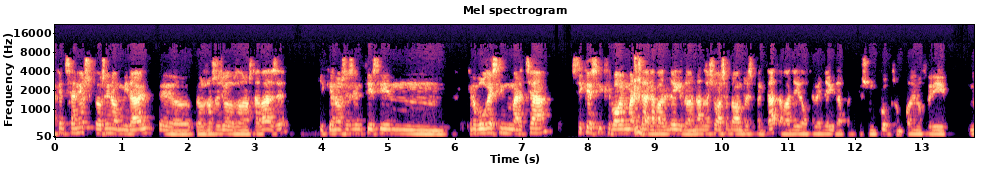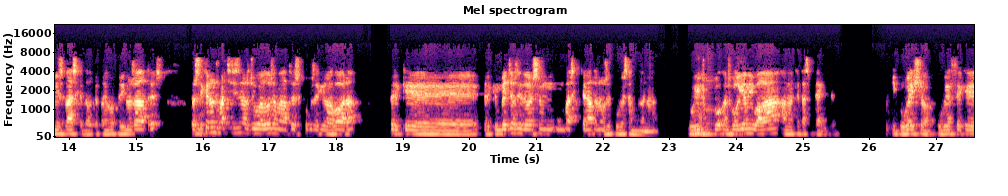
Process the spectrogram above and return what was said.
aquests sèniors fossin el mirall pel, pels nostres jugadors de la nostra base i que no se sentissin, que no volguessin marxar sí que sí que volen marxar cap al Lleida, nosaltres això sempre ho hem respectat, cap al Lleida o cap a Lleida, perquè són clubs on poden oferir més bàsquet del que podem oferir nosaltres, però sí que no ens marxessin els jugadors amb altres clubs d'aquí a la vora perquè, perquè amb ells els hi donessin un, un bàsquet que nosaltres no els hi poguéssim donar. Vull, -hmm. Ens volíem igualar amb aquest aspecte. I poder això, poder fer que,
